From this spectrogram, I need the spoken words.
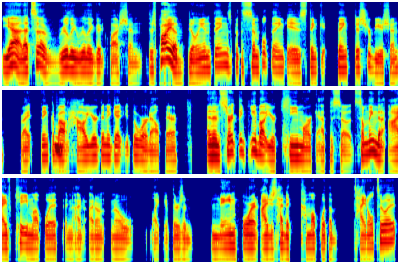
Yeah, that's a really really good question. There's probably a billion things, but the simple thing is think think distribution, right? Think mm-hmm. about how you're going to get the word out there. And then start thinking about your key mark episodes. Something that I've came up with and I I don't know like if there's a name for it. I just had to come up with a title to it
